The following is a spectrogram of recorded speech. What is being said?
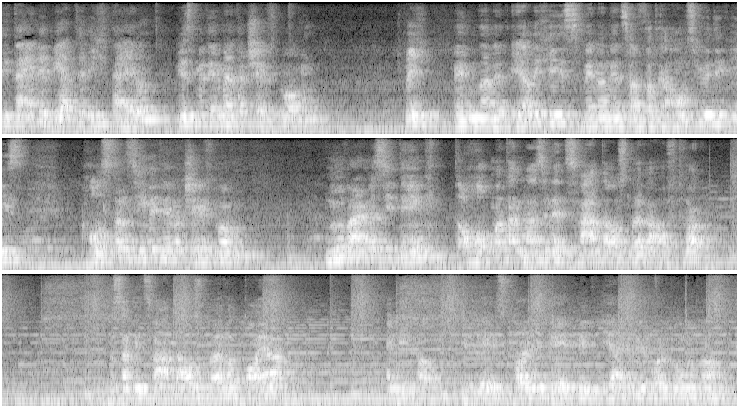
die deine Werte nicht teilen, wirst du mit dem weiter Geschäft machen. Sprich, wenn er nicht ehrlich ist, wenn er nicht so vertrauenswürdig ist, hat es dann Sinn, mit dem Geschäft machen? Nur weil man sich denkt, da hat man dann, weiß ich nicht, 2000 Euro Auftrag, das sind die 2000 Euro teuer eingekauft. Mit Lebensqualität, mit Erde, mit allem drum und dran.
